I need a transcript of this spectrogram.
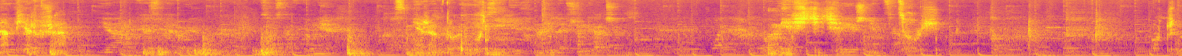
Godzina pierwsza. Zmierzam do kuchni. Umieścić coś, o czym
